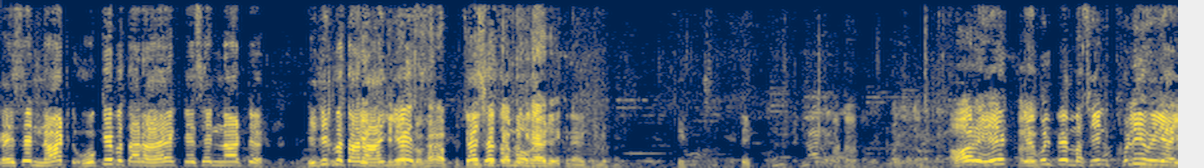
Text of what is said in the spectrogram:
कैसे नाट ओके बता रहा है कैसे नाट डिजिट बता रहा है ये कैसे संभव है? और एक टेबल पे मशीन खुली हुई आई।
